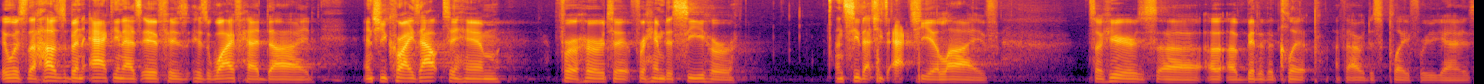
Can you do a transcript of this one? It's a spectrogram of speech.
It was the husband acting as if his, his wife had died, and she cries out to him for, her to, for him to see her and see that she's actually alive. So here's uh, a, a bit of the clip I thought I would just play for you guys.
